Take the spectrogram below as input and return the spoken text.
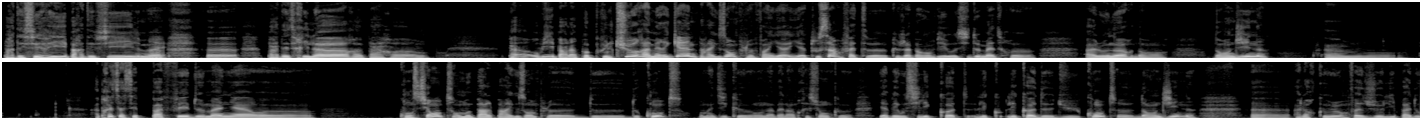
par des séries, par des films, par des thrillers, par, oui, par la pop culture américaine, par exemple. Enfin, il y, y, a tout ça, en fait, que j'avais envie aussi de mettre à l'honneur dans, dans Jean. après, ça s'est pas fait de manière consciente. On me parle par exemple de, de contes. On m'a dit qu'on avait l'impression qu'il y avait aussi les codes, les, les codes du conte dans Jean, euh, alors que en fait je lis pas de.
